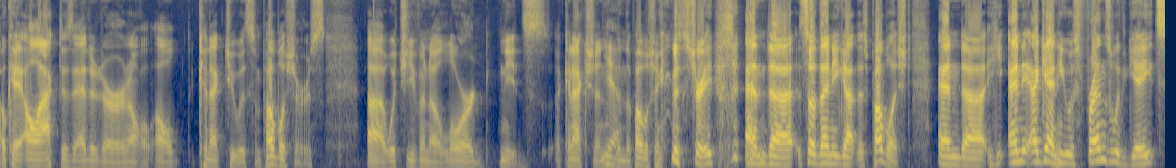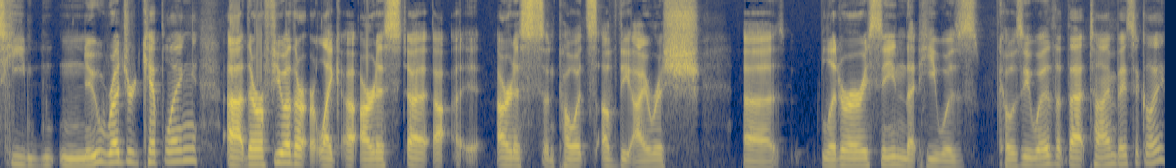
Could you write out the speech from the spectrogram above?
"Okay, I'll act as editor and I'll, I'll connect you with some publishers," uh, which even a lord needs a connection Yeah. in the publishing industry. And uh, so then he got this published, and uh, he and again he was friends with Yeats. He knew Rudyard Kipling. Uh, there were a few other like uh, artists, uh, uh, artists and poets of the Irish uh, literary scene that he was cozy with at that time, basically.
